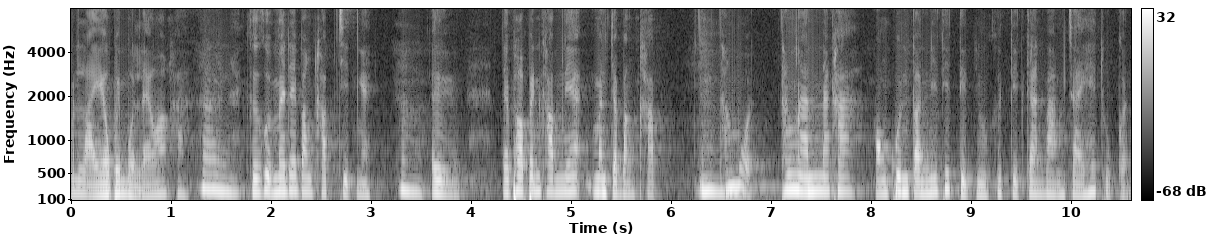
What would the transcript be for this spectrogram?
มันไหลออกไปหมดแล้วอะค่ะใช่คือคุณไม่ได้บังคับจิตไงค่ะเออ แต่พอเป็นคำเนี้ยมันจะบังคับทั้งหมด ทั้งนั้นนะคะ ของคุณตอนนี้ที่ติดอยู่คือติดการวางใจให้ถูกก่อน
